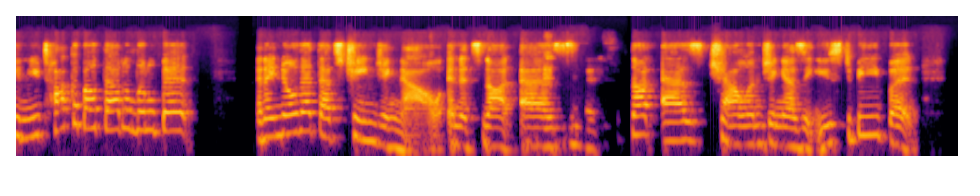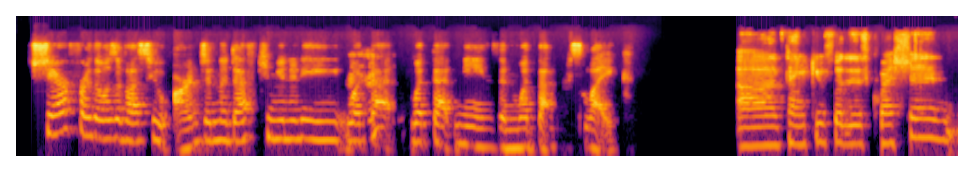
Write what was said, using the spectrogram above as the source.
Can you talk about that a little bit? And I know that that's changing now and it's not as not as challenging as it used to be, but share for those of us who aren't in the deaf community what mm-hmm. that what that means and what that's like. Uh, thank you for this question.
